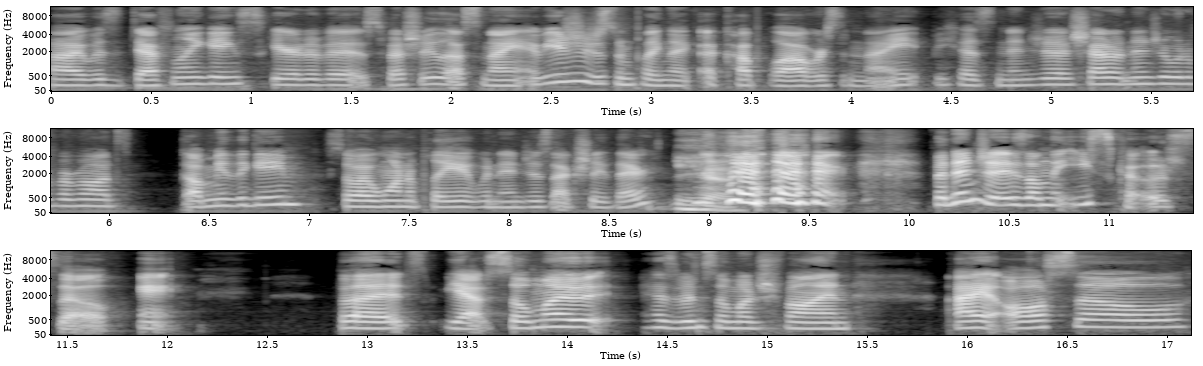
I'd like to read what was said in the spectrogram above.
I was definitely getting scared of it, especially last night. I've usually just been playing like a couple hours a night because Ninja, shout out Ninja, one of our mods, got me the game. So I want to play it when Ninja's actually there. yeah. but Ninja is on the East Coast, so eh. But yeah, Soma has been so much fun. I also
